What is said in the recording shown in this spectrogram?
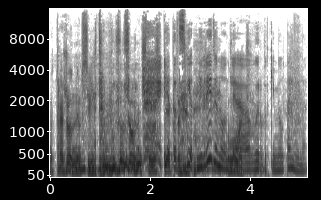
отраженным светом солнечного спектра. Этот цвет не вреден он для выработки мелатонина?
